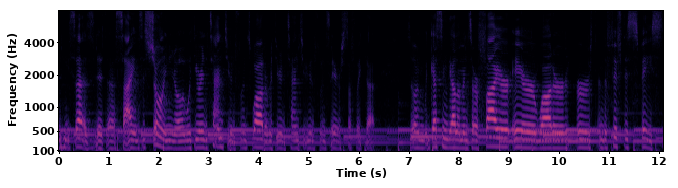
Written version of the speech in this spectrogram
And he says that uh, science is showing, you know, with your intent, you influence water, with your intent, you influence air, stuff like that. So I'm guessing the elements are fire, air, water, earth, and the fifth is space.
